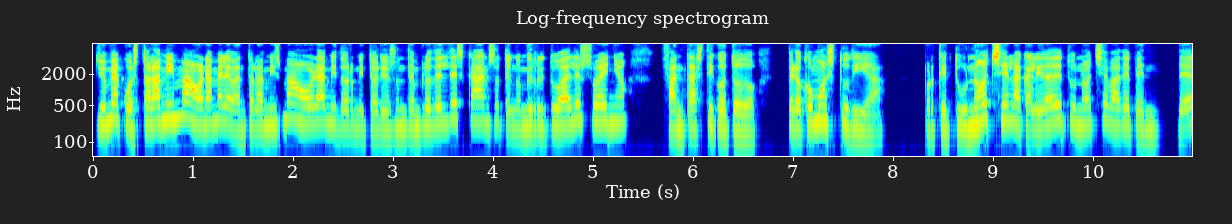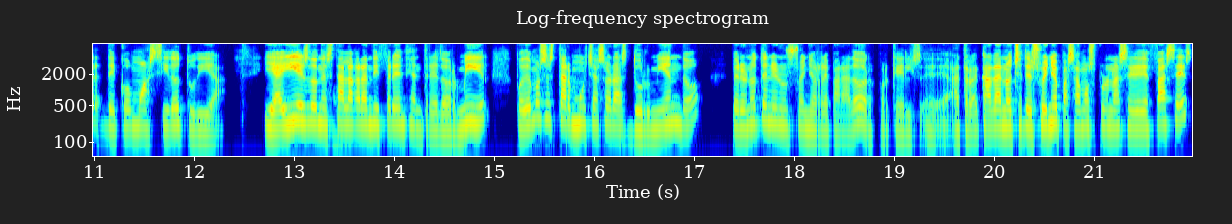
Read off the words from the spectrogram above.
yo me acuesto a la misma hora, me levanto a la misma hora, mi dormitorio es un templo del descanso, tengo mi ritual de sueño, fantástico todo, pero ¿cómo es tu día? Porque tu noche, la calidad de tu noche va a depender de cómo ha sido tu día. Y ahí es donde está la gran diferencia entre dormir. Podemos estar muchas horas durmiendo, pero no tener un sueño reparador, porque eh, cada noche de sueño pasamos por una serie de fases,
